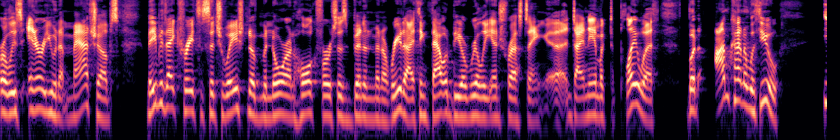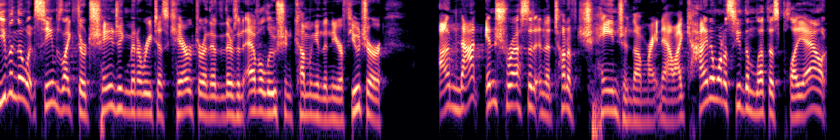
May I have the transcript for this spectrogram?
or at least inter unit matchups. Maybe that creates a situation of Minora and Hulk versus Ben and Minorita. I think that would be a really interesting uh, dynamic to play with. But I'm kind of with you even though it seems like they're changing Minorita's character and there's an evolution coming in the near future, I'm not interested in a ton of change in them right now. I kind of want to see them let this play out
